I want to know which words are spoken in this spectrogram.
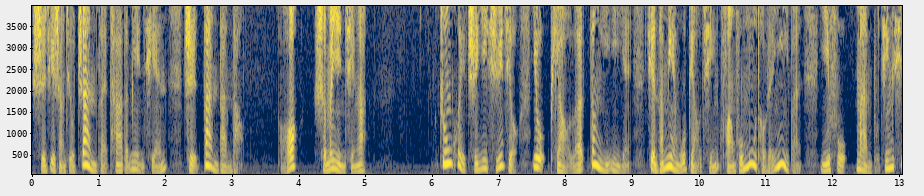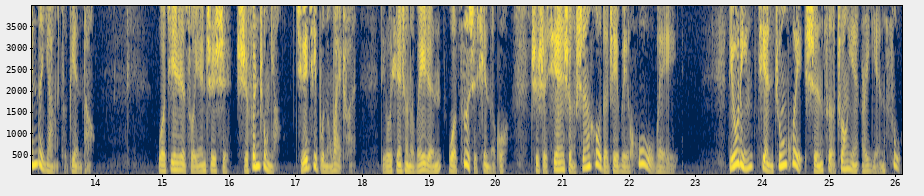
实际上就站在他的面前，只淡淡道：“哦，什么隐情啊？”钟会迟疑许久，又瞟了邓毅一眼，见他面无表情，仿佛木头人一般，一副漫不经心的样子，便道：“我今日所言之事十分重要，绝技不能外传。刘先生的为人，我自是信得过，只是先生身后的这位护卫。”刘玲见钟会神色庄严而严肃，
